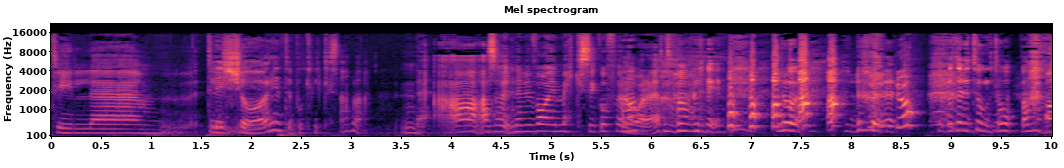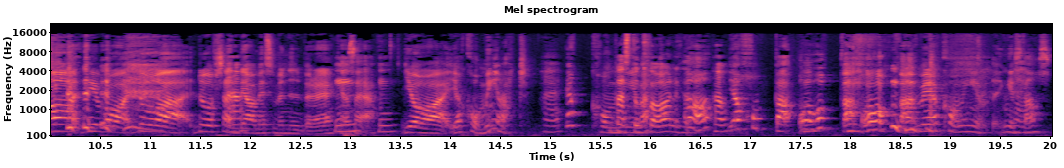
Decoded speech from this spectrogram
till... ehm, till Ni kör inte på kvicksand va? Nej, alltså när vi var i Mexiko förra året. Ja, det, då, då, Då, då är det tungt att hoppa. ja, det var, då, då kände jag mig som en nybörjare kan jag Mm, säga. mm. Jag, jag kom ingen vart. Jag kom ingen vart. kvar, liksom. Ja, Ja. jag hoppade och hoppade och hoppade men jag kom ingen, ingenstans.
